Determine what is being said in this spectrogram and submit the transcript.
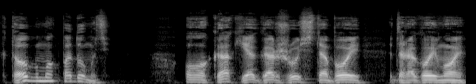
Кто бы мог подумать? О, как я горжусь тобой, дорогой мой!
